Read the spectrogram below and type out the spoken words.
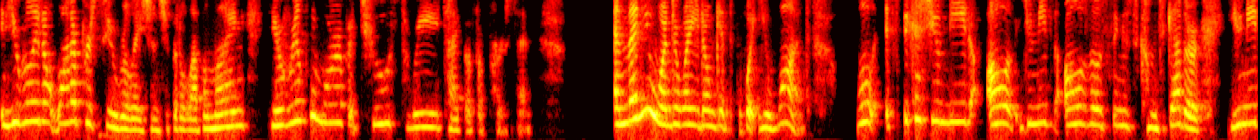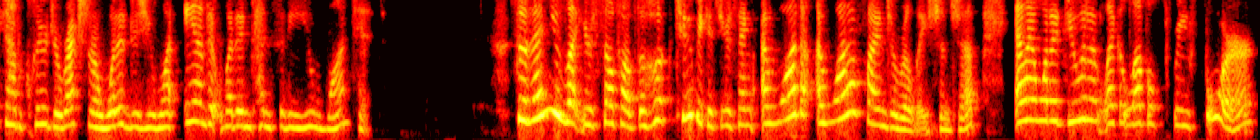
and you really don't want to pursue relationship at a level nine. You're really more of a two, three type of a person. And then you wonder why you don't get what you want well it's because you need all of you need all of those things to come together you need to have a clear direction on what it is you want and at what intensity you want it so then you let yourself off the hook too because you're saying, I want to, I want to find a relationship and I want to do it at like a level three, four.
